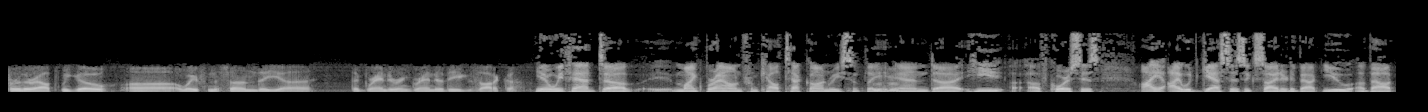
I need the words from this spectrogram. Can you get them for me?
further out we go away from the sun, the the grander and grander the exotica. You know, we've had uh, Mike Brown from Caltech on recently, Mhm. and uh, he, of course, is I, I would guess, is excited about you about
